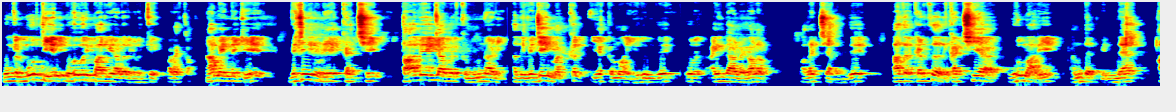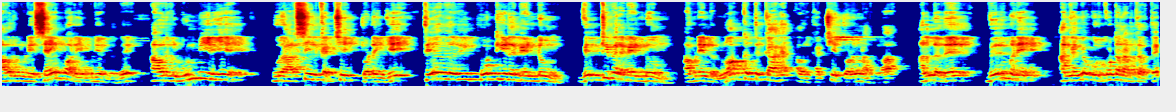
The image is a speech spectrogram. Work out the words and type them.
உங்கள் மூர்த்தியின் முகவரி பார்வையாளர்களுக்கு வணக்கம். நாம இன்னைக்கு விஜயனுடைய கட்சி தாவேக்காவிற்கு முன்னாடி அது விஜய் மக்கள் இயக்கமா இருந்து ஒரு ஐந்தாண்டு காலம் வளர்ச்சி அடைந்து அதற்கடுத்து அது கட்சியா உருமாறி அந்த பின்னர் அவர்களுடைய செயல்பாடு எப்படி இருந்தது? அவர்கள் உண்மையிலேயே ஒரு அரசியல் கட்சியை தொடங்கி தேர்தலில் போட்டியிட வேண்டும் வெற்றி பெற வேண்டும் அப்படின்ற நோக்கத்துக்காக அவர் கட்சியை தொடங்கினார்களா? அல்லது வெறுமனே அங்கங்க ஒரு கூட்டம் நடத்துறது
